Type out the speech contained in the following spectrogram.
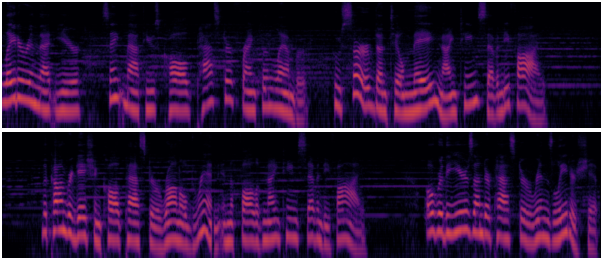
Later in that year, St. Matthew's called Pastor Franklin Lambert, who served until May 1975. The congregation called Pastor Ronald Rinn in the fall of 1975. Over the years under Pastor Rinn's leadership,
